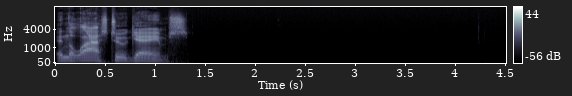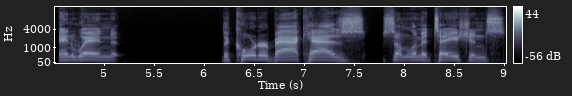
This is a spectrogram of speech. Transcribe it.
in the last two games. And when the quarterback has some limitations,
